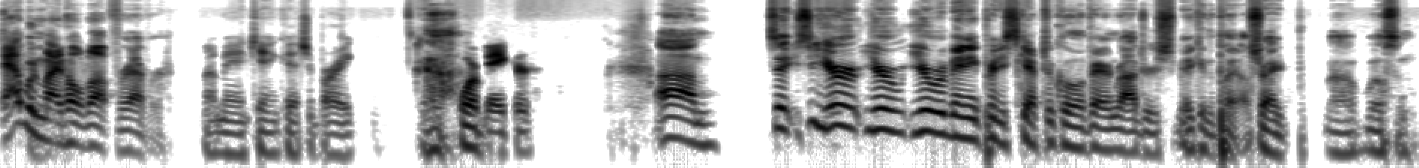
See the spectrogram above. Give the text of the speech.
That one might hold up forever. My man can't catch a break. Poor Baker. Um, so, so you're you're you're remaining pretty skeptical of Aaron Rodgers making the playoffs, right, uh, Wilson?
